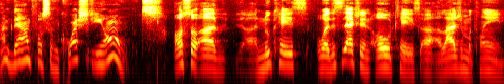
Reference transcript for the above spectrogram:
I'm down for some questions. Also, uh, a new case. Well, this is actually an old case. Uh, Elijah McClain.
